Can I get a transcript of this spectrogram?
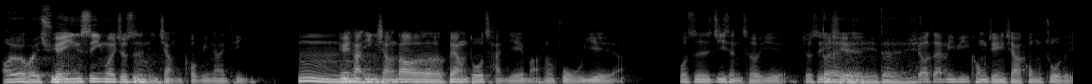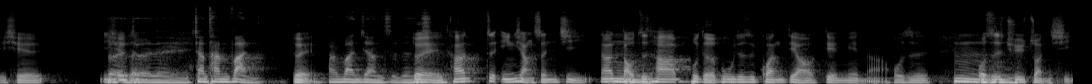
我又回去。原因是因为就是你讲 COVID nineteen，嗯，因为它影响到了非常多产业嘛，什么服务业啊，或是计程车业，就是一些对对。需要在密闭空间下工作的一些一些人，对对，像摊贩。对摊贩这样子，的对他这影响生计，那导致他不得不就是关掉店面啊，或是嗯。或是去转型，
